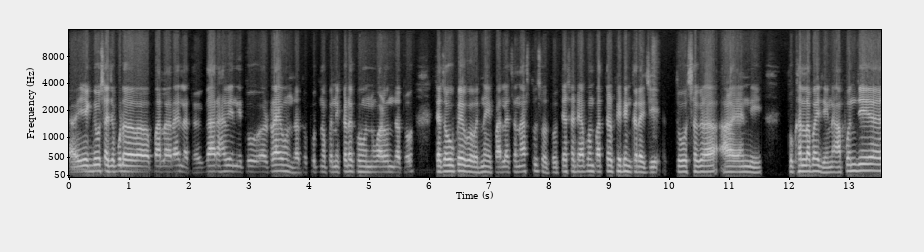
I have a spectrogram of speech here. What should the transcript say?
एक दिवसाच्या पुढं पाला राहिला तर गार हवेने तो ड्राय होऊन जातो पूर्णपणे कडक होऊन वाळून जातो. त्याचा उपयोग होत नाही पाल्याचा नास्तूच होतो. त्यासाठी आपण पातळ फिटिंग करायची. तो सगळा आळ्यांनी तो खाल्ला पाहिजे. आपण जे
